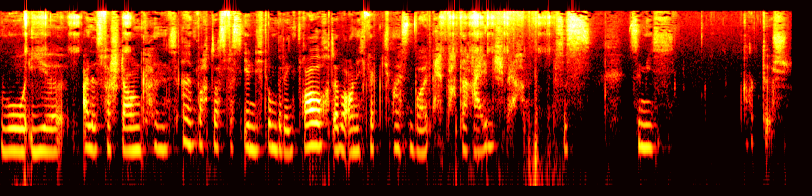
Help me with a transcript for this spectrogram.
wo ihr alles verstauen könnt, einfach das, was ihr nicht unbedingt braucht, aber auch nicht wegschmeißen wollt, einfach da reinsperren. Das ist ziemlich praktisch.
